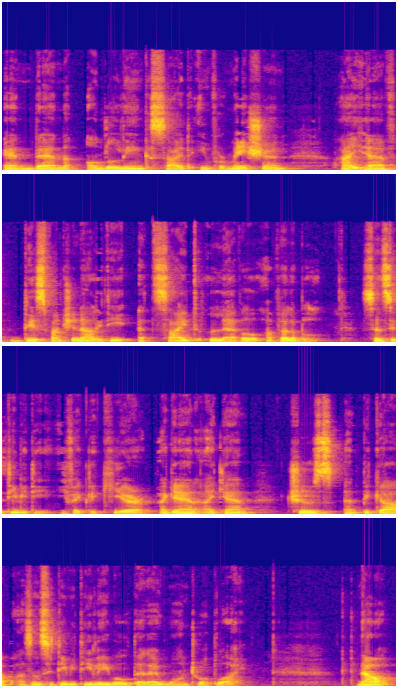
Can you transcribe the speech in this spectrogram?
and then on the link site information, I have this functionality at site level available sensitivity. If I click here, again, I can choose and pick up a sensitivity label that I want to apply. Now,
